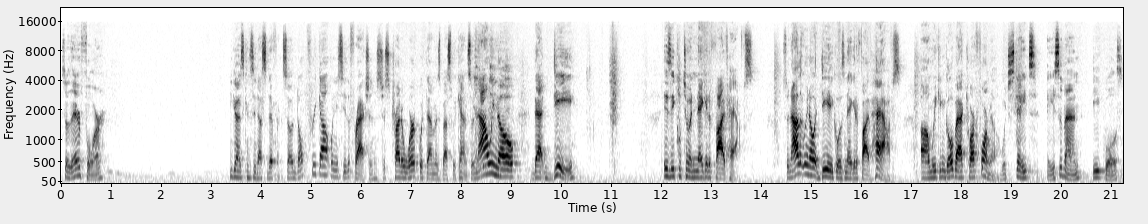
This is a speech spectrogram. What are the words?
so therefore, you guys can see that's the difference. So don't freak out when you see the fractions. Just try to work with them as best we can. So now we know that d is equal to a negative 5 halves. So now that we know what d equals negative 5 halves, um, we can go back to our formula, which states a sub n equals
